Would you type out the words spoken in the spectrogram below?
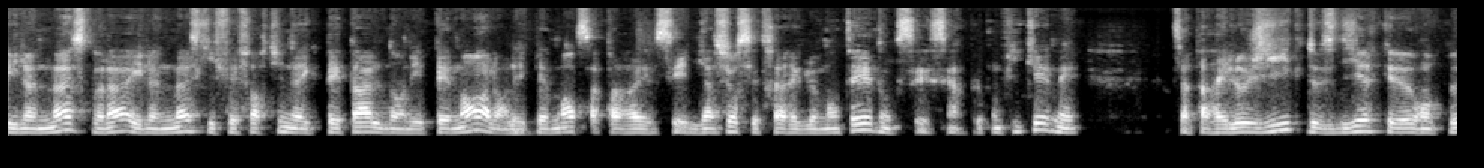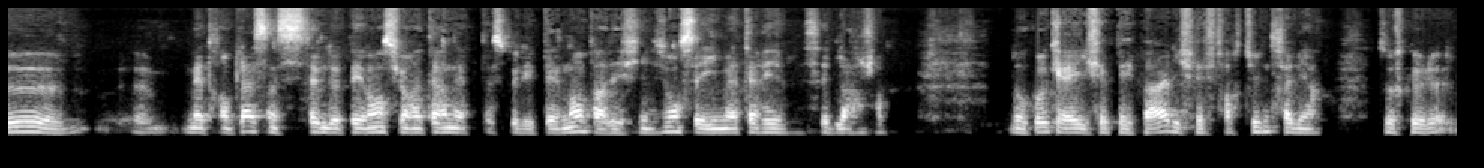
Elon Musk, voilà, Elon Musk il fait fortune avec PayPal dans les paiements. Alors les paiements, ça paraît, c'est bien sûr c'est très réglementé, donc c'est un peu compliqué, mais ça paraît logique de se dire qu'on peut mettre en place un système de paiement sur Internet, parce que les paiements, par définition, c'est immatériel, c'est de l'argent. Donc ok, il fait PayPal, il fait fortune, très bien. Sauf que,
